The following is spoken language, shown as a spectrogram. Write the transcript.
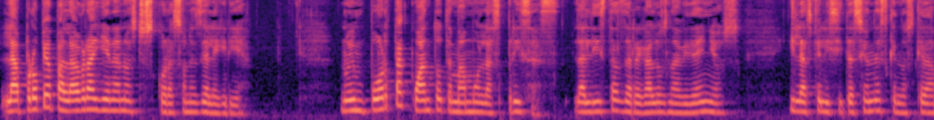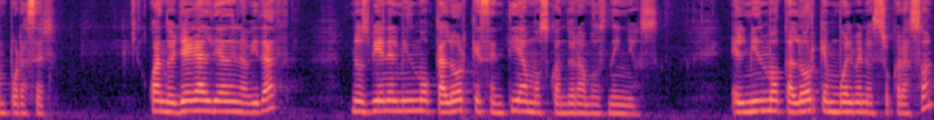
La propia palabra llena nuestros corazones de alegría. No importa cuánto temamos las prisas, las listas de regalos navideños y las felicitaciones que nos quedan por hacer. Cuando llega el día de Navidad, nos viene el mismo calor que sentíamos cuando éramos niños, el mismo calor que envuelve nuestro corazón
